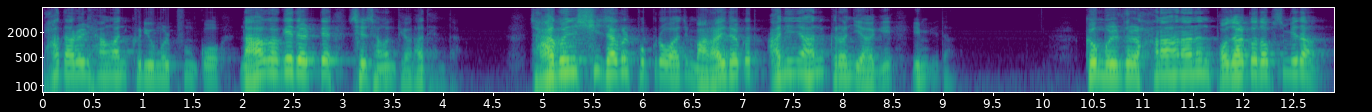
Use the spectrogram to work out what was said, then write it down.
바다를 향한 그리움을 품고 나아가게 될 때 세상은 변화된다. 작은 시작을 부끄러워하지 말아야 될 것 아니냐 한 그런 이야기입니다. 그 물들 하나하나는 보잘 것 없습니다.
